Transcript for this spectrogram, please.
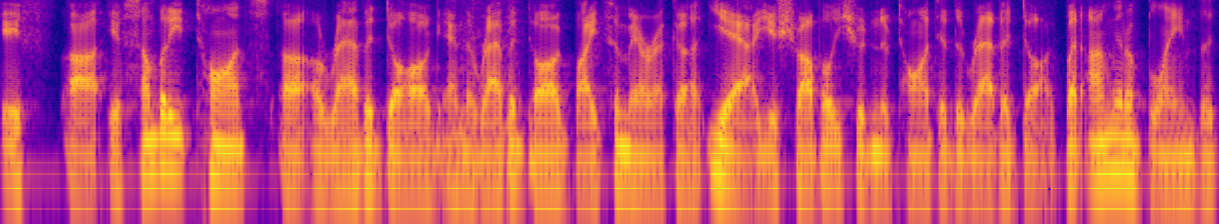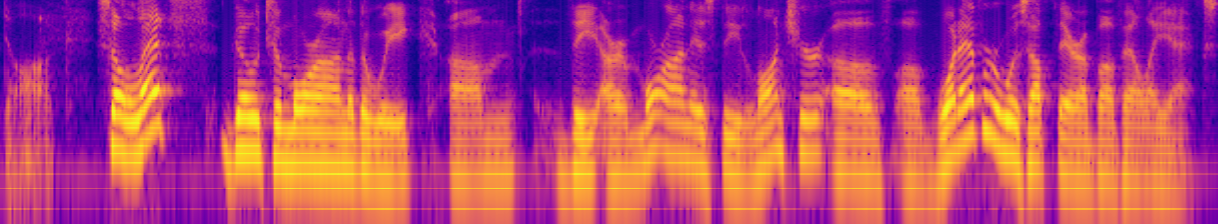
If uh, if somebody taunts uh, a rabid dog and the rabid dog bites America, yeah, you probably shouldn't have taunted the rabid dog. But I'm gonna blame the dog. So let's go to moron of the week. Um, the our moron is the launcher of, of whatever was up there above LAX.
